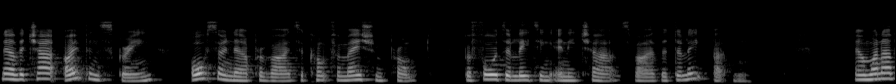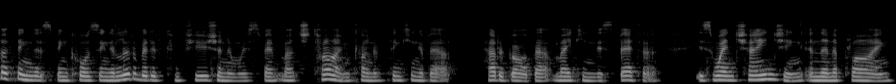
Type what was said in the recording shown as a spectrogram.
Now the chart open screen also now provides a confirmation prompt before deleting any charts via the delete button. Now, one other thing that's been causing a little bit of confusion, and we've spent much time kind of thinking about how to go about making this better is when changing and then applying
